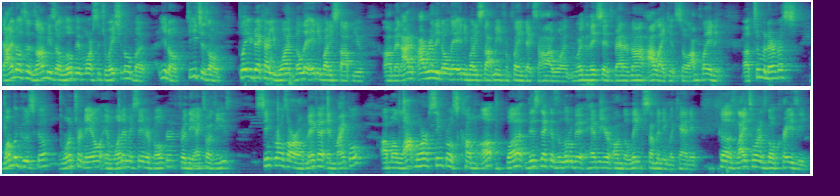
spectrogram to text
Dinos and Zombies are a little bit more situational, but you know, to each his own. Play your deck how you want. Don't let anybody stop you. Um, and I, I really don't let anybody stop me from playing decks how I want. Whether they say it's bad or not, I like it, so I'm playing it. Uh, two Minervas, one Bagooska, one Tornado, and one Savior Volker for the XYZs. Synchros are Omega and Michael. Um, a lot more synchros come up, but this deck is a little bit heavier on the link summoning mechanic because Light Lightsworns go crazy.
